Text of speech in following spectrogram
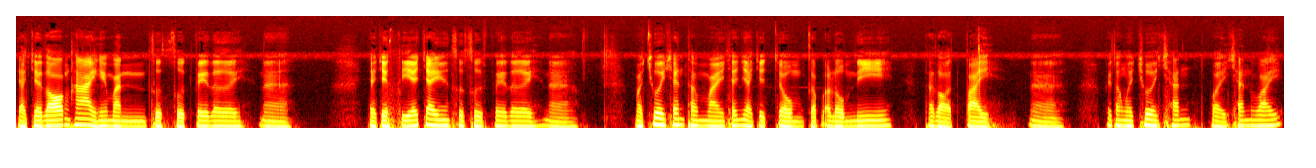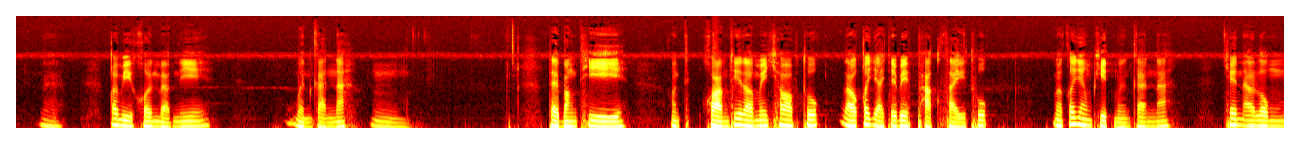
อยากจะร้องไห้ให้มันสุดๆไปเลยนะอยากจะเสียใจสุดๆไปเลยนะมาช่วยฉันทำไม ฉันอยากจะจมกับอารมณ์นี้ตลอดไปนะไม่ต้องมาช่วยฉันปล่อยฉันไว้นะก็มีคนแบบนี้เหมือนกันนะ อืม แต่บางทีความที่เราไม่ชอบทุกเราก็อยากจะไปผักใส่ทุกมันก็ยังผิดเหมือนกันนะ เช่นอารมณ์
